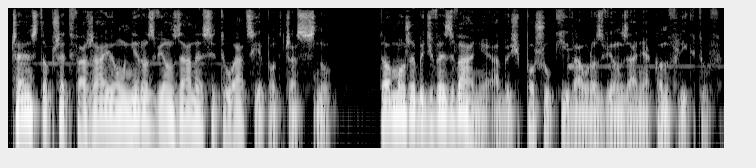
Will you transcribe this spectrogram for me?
często przetwarzają nierozwiązane sytuacje podczas snu. To może być wezwanie, abyś poszukiwał rozwiązania konfliktów.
